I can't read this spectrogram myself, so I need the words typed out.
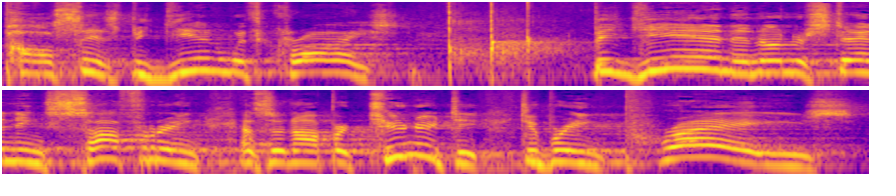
Paul says, begin with Christ. Begin in understanding suffering as an opportunity to bring praise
